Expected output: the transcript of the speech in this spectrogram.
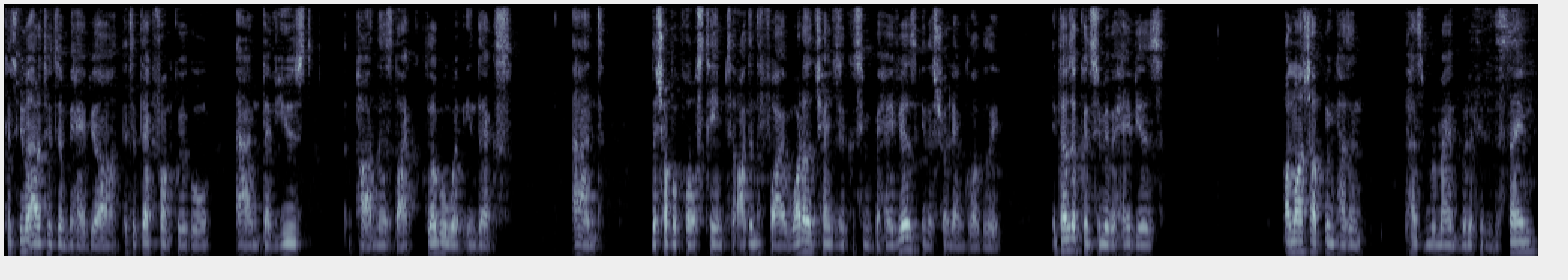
consumer attitudes and behavior. It's a deck from Google and they've used partners like Global Web Index and the Shopper Pulse team to identify what are the changes in consumer behaviors in Australia and globally. In terms of consumer behaviors, online shopping hasn't has remained relatively the same.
